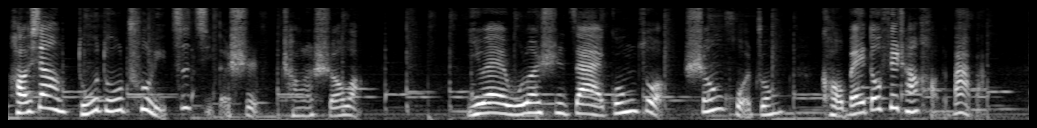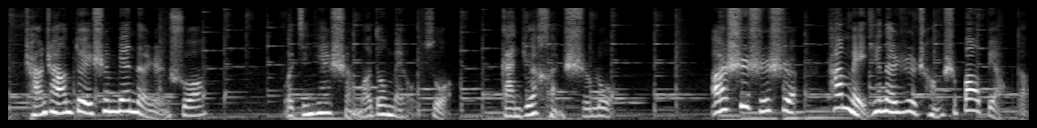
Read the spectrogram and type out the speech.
好像独独处理自己的事成了奢望。一位无论是在工作、生活中口碑都非常好的爸爸，常常对身边的人说：“我今天什么都没有做，感觉很失落。”而事实是他每天的日程是爆表的。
